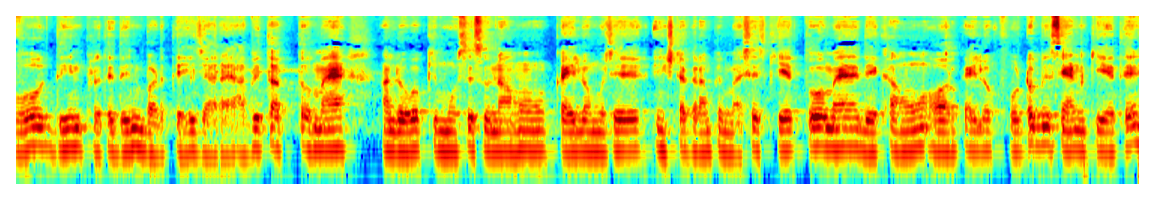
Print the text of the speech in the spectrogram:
वो दिन प्रतिदिन बढ़ते ही जा रहा है। अभी तक तो मैं लोगों के मुँह से सुना हूँ, कई लोग मुझे इंस्टाग्राम पे मैसेज किए तो मैं देखा हूँ और कई लोग फ़ोटो भी सेंड किए थे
